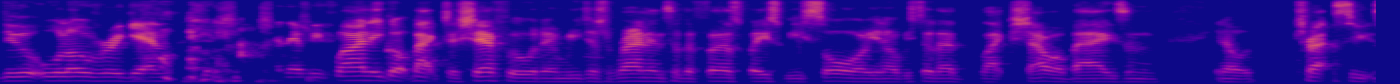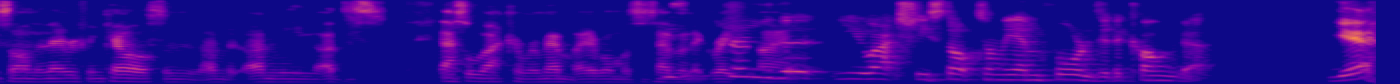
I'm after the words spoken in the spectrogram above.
do it all over again. and then we finally got back to Sheffield and we just ran into the first place we saw. You know, we still had like shower bags and you know tracksuits on and everything else. And I, I mean, I just that's all I can remember. Everyone was just having it a great true time. that you actually stopped on the M4 and did a conga? Yeah,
